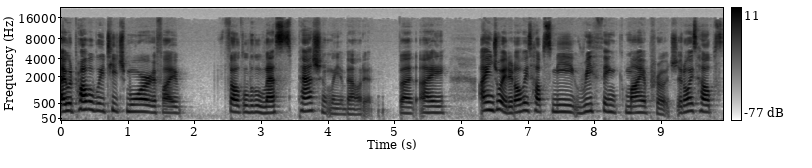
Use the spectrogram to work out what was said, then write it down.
I, I would probably teach more if I felt a little less passionately about it. But I, I enjoy it. It always helps me rethink my approach. It always helps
